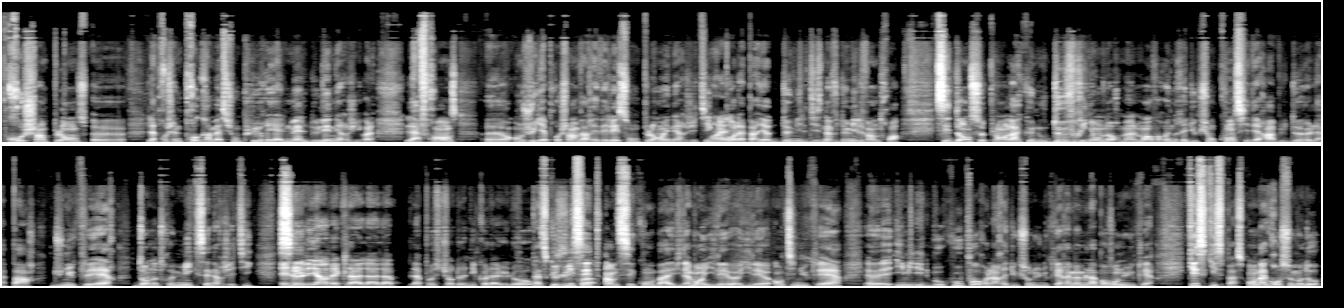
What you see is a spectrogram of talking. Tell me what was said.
prochain plan euh, la prochaine programmation pluriannuelle de l'énergie. Voilà. La France euh, en juillet prochain va révéler son plan énergétique Ouais. pour la période 2019-2023 c'est dans ce plan là que nous devrions normalement avoir une réduction considérable de la part du nucléaire dans notre mix énergétique. Et le lien avec la, la, la, la posture de Nicolas Hulot parce que lui, c'est un de ses combats, évidemment, il est, euh, il est anti-nucléaire, il milite beaucoup pour la réduction du nucléaire et même l'abandon du nucléaire. Qu'est-ce qui se passe? On a grosso modo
